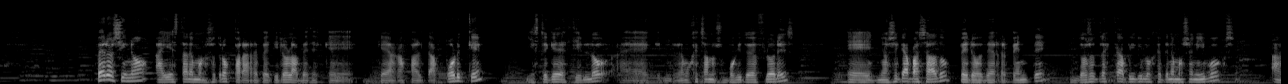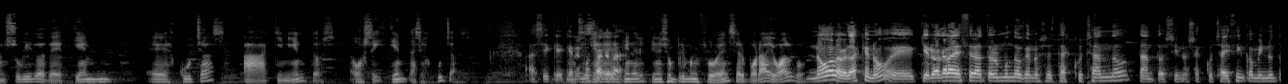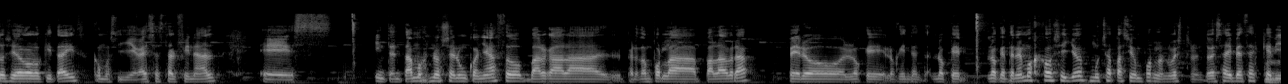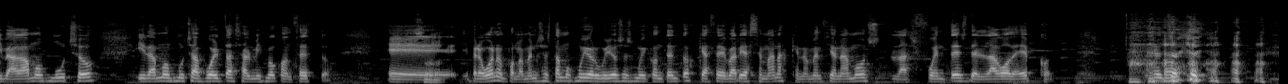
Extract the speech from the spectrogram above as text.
Pero si no, ahí estaremos nosotros para repetirlo las veces que, haga falta. Porque, y esto hay que decirlo, eh, que tenemos que echarnos un poquito de flores. Eh, no sé qué ha pasado, pero de repente, dos o tres capítulos que tenemos en Evox han subido de 100 eh, escuchas a 500 o 600 escuchas. Así que No sé queremos si agra- ¿tienes, tienes un primo influencer por ahí o algo? No, la verdad es que no. Eh, quiero agradecer a todo el mundo que nos está escuchando, tanto si nos escucháis cinco minutos y luego lo quitáis, como si llegáis hasta el final. Es- Intentamos no ser un coñazo, valga la... perdón por la palabra, pero lo que, lo que, intenta- lo que, lo que tenemos José y yo es mucha pasión por lo nuestro. Entonces hay veces que Mm. divagamos mucho y damos muchas vueltas al mismo concepto. Eh, Pero bueno, por lo menos estamos muy orgullosos, muy contentos que hace varias semanas que no mencionamos las fuentes del lago de Epcot.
